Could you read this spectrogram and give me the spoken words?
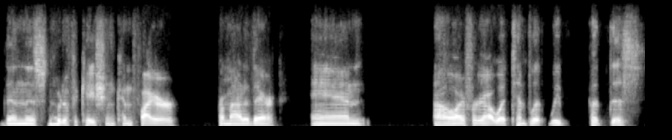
then this notification can fire from out of there. And oh, I forgot what template we put this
